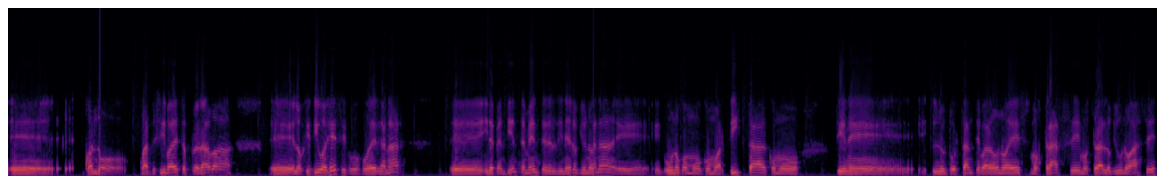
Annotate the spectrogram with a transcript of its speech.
eh, cuando participa de estos programas, eh, el objetivo es ese, poder ganar. Eh, independientemente del dinero que uno gana, eh, uno como, como artista, como tiene lo importante para uno es mostrarse, mostrar lo que uno hace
